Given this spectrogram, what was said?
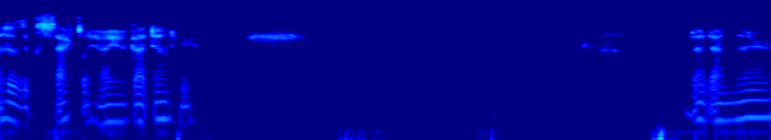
this is exactly how I got down here. That down there.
